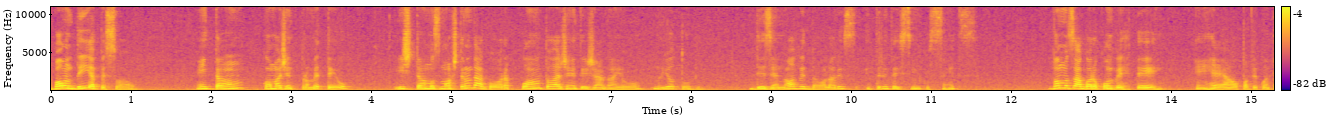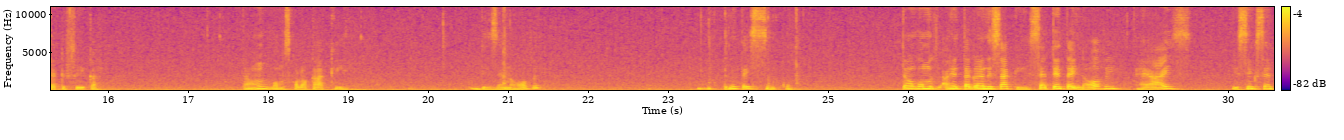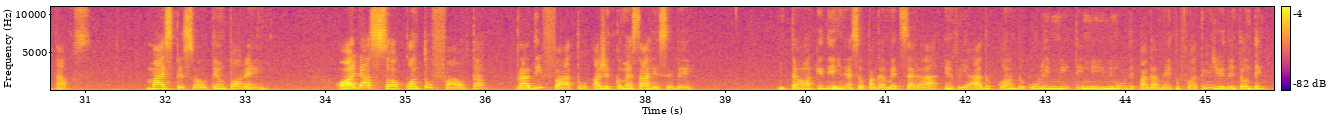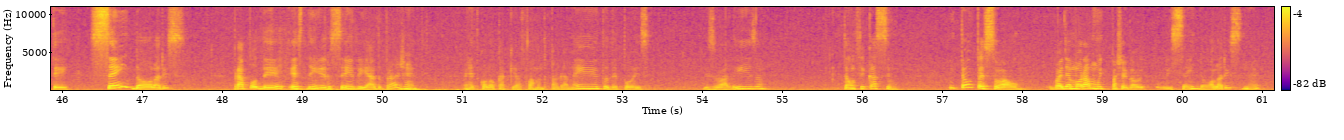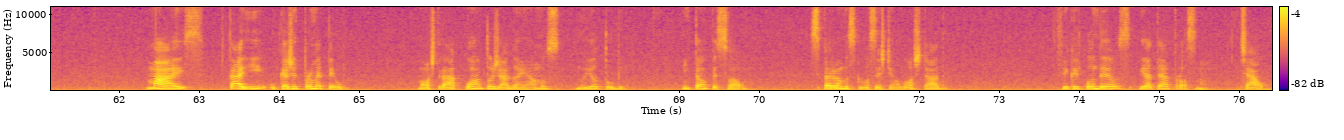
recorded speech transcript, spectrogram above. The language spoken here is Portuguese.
Bom dia, pessoal! Então, como a gente prometeu, estamos mostrando agora quanto a gente já ganhou no YouTube. 19 dólares e 35 centos. Vamos agora converter em real para ver quanto é que fica. Então, vamos colocar aqui 19 35. Então, vamos, a gente está ganhando isso aqui, R$ 79,05. Mas, pessoal, tem um porém. Olha só quanto falta para, de fato, a gente começar a receber. Então, aqui diz, né? Seu pagamento será enviado quando o limite mínimo de pagamento for atingido. Então, tem que ter 100 dólares para poder esse dinheiro ser enviado para a gente. A gente coloca aqui a forma do pagamento, depois visualiza. Então fica assim. Então, pessoal, vai demorar muito para chegar os 100 dólares, né? Mas tá aí o que a gente prometeu. Mostrar quanto já ganhamos no YouTube. Então, pessoal, esperamos que vocês tenham gostado. Fique com Deus e até a próxima. Tchau.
